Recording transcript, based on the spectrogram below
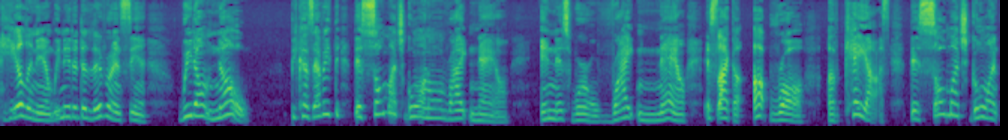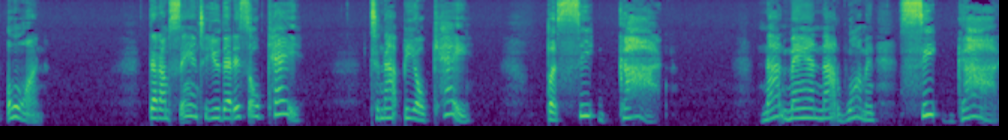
healing in, we need a deliverance in. We don't know because everything there's so much going on right now in this world right now. It's like an uproar of chaos. There's so much going on that i'm saying to you that it's okay to not be okay but seek god not man not woman seek god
